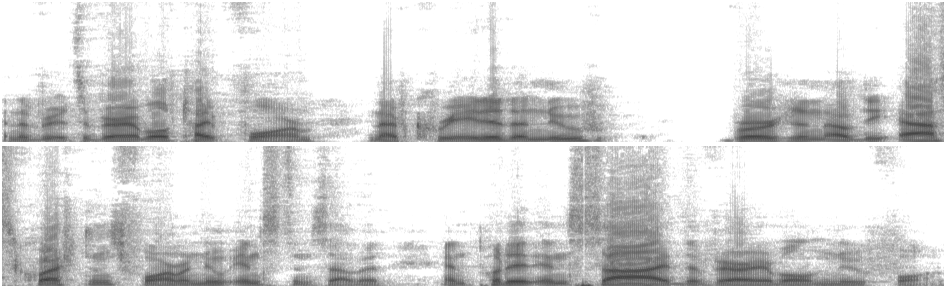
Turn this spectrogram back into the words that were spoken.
and it's a variable of type form, and I've created a new version of the ask questions form, a new instance of it, and put it inside the variable new form.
